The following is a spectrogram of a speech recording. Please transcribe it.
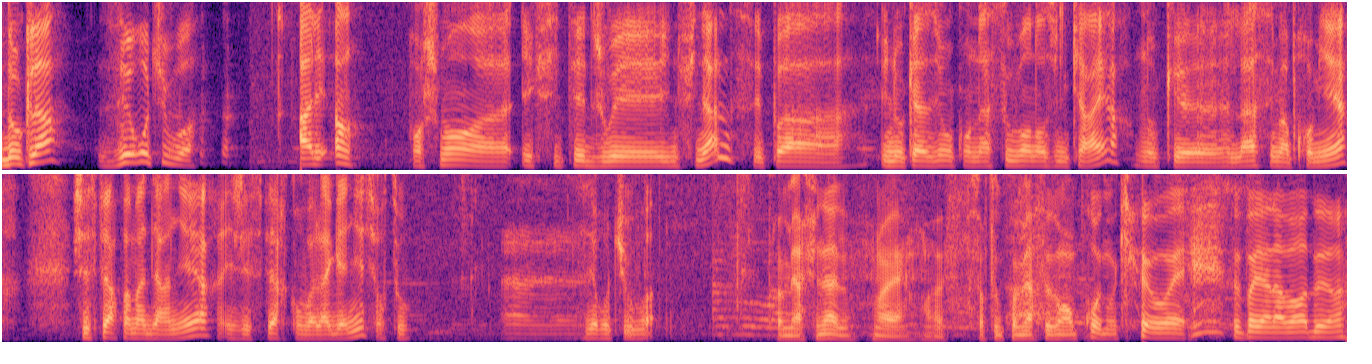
Donc là, zéro tu vois. Allez, 1. Franchement, euh, excité de jouer une finale. C'est pas une occasion qu'on a souvent dans une carrière. Donc euh, là, c'est ma première. J'espère pas ma dernière et j'espère qu'on va la gagner surtout. Zéro tu vois. Première finale, ouais, ouais. Surtout première saison en pro, donc ouais, peut pas y en avoir deux. hein.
